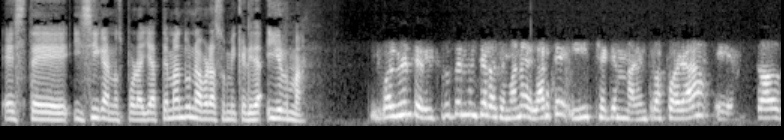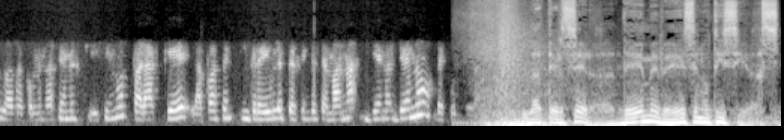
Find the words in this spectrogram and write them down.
este, y síganos por allá. Te mando un abrazo, mi querida Irma. Igualmente, disfruten mucho la Semana del Arte y chequen adentro afuera eh, todas las recomendaciones que hicimos para que la pasen increíble este fin de semana lleno, lleno de cultura. La tercera de MBS Noticias.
